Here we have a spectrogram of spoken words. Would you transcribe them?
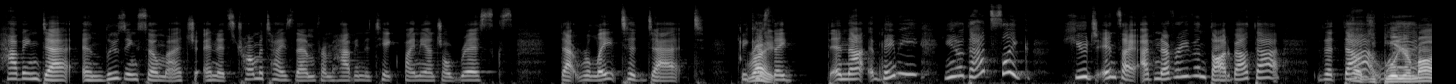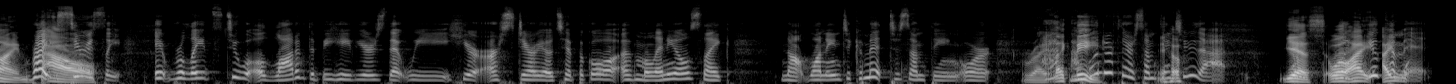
having debt and losing so much. And it's traumatized them from having to take financial risks that relate to debt because Right. they, and that maybe, you know, that's like huge insight. I've never even thought about that. That No, that just blew your mind. Right. Wow. Seriously it relates to a lot of the behaviors that we hear are stereotypical of millennials like not wanting to commit to something or Right, I- like me. I wonder if there's something know? to that. Yes. Well, I, you I commit.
